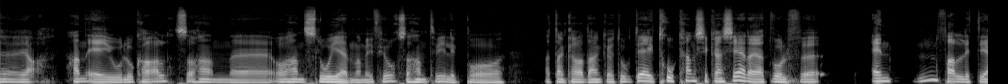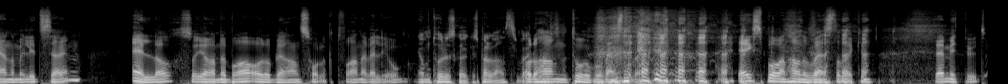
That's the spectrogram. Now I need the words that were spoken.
eh, Ja, han er jo lokal, så han, eh, og han slo igjennom i fjor, så han tviler jeg på at han klarer å danke ut òg. Det jeg tror kanskje kan skje, er at Wolfe enten faller litt igjennom Eliteserien, eller så gjør han det bra, og da blir han solgt, for han er veldig ung. Ja, men Tore skal jo ikke spille venstreback. Og da havner Tore på venstrebekken. jeg spår han havner på venstrebacken. Det er mitt bud.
